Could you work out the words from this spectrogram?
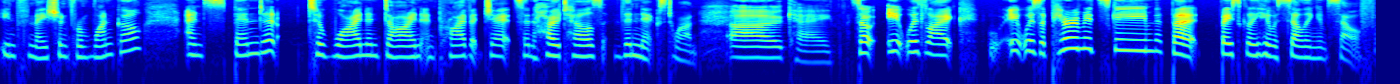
information from one girl and spend it to wine and dine and private jets and hotels the next one. Okay. So it was like it was a pyramid scheme, but basically he was selling himself.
